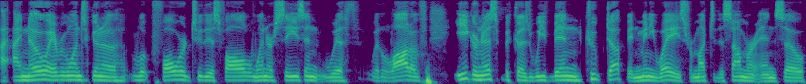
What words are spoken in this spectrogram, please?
I, I know everyone's going to look forward to this fall winter season with with a lot of eagerness because we've been cooped up in many ways for much of the summer, and so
